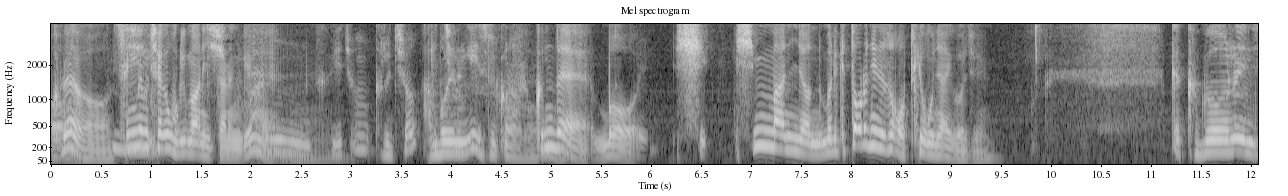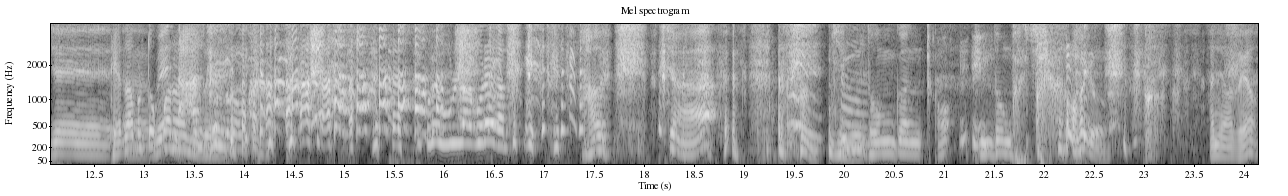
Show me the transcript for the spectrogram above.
그래요 생명체가 우리만 있다는 게 음, 그게 좀 그렇죠? 안 보이는 게 있을 거라고. 근데 뭐 시, 10만 년 뭐 이렇게 떨어진 데서 어떻게 오냐 이거지 그러니까 그거는 이제 대답을 어, 똑바로 왜 나한테 해주세요. 물어봐? 왜 울라고 그래 갑자기 아우 진짜 김동건 어 김동건 씨가 어휴. 안녕하세요.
